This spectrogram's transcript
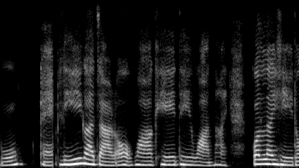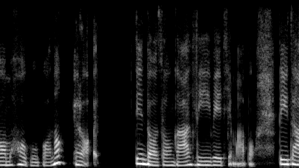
ဘူး။အဲလေးကကြတော့ဝါခဲသေးဝနိုင်ကွက်လက်ရေတော့မဟုတ်ဘူးပေါ့နော်။အဲ့တော့ တင့်တော်ဆုံးက၄ပဲဖြစ်မှာပေါ့။တေချာ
